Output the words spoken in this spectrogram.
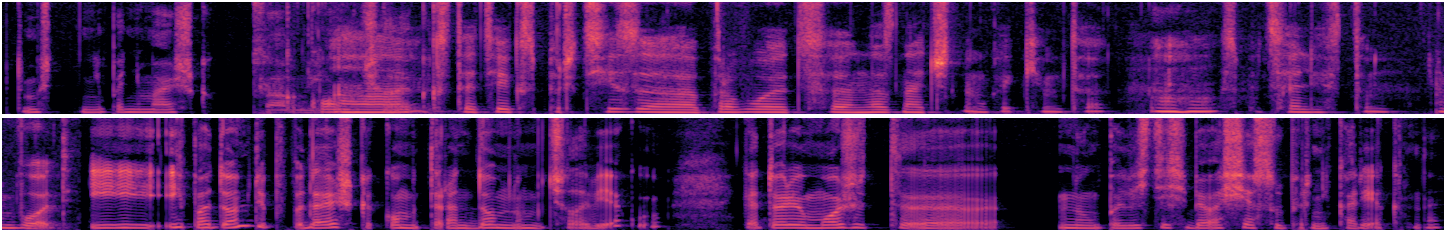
потому что ты не понимаешь, как, какому а, человеку. Кстати, экспертиза проводится назначенным каким-то угу. специалистом. Вот. И, и потом ты попадаешь к какому-то рандомному человеку, который может э, ну, повести себя вообще супер некорректно.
